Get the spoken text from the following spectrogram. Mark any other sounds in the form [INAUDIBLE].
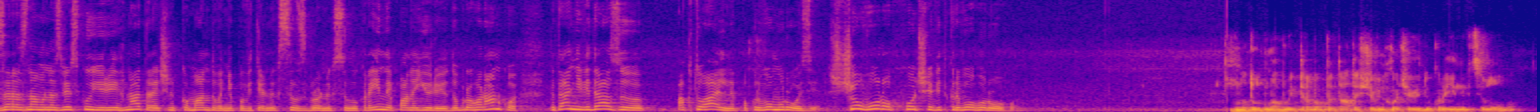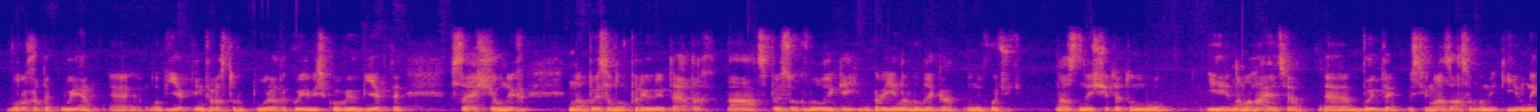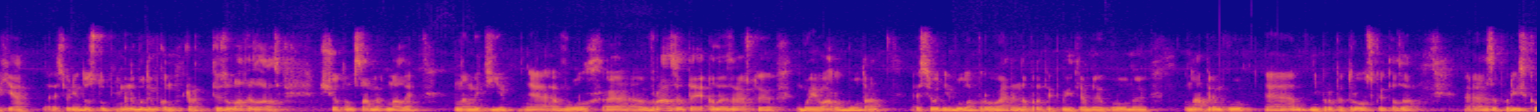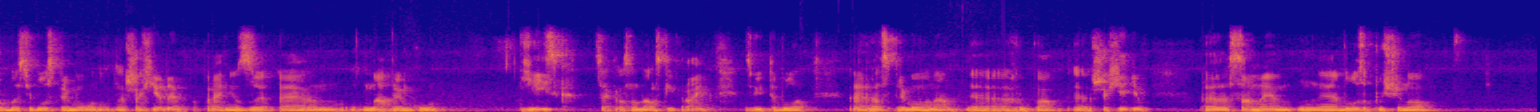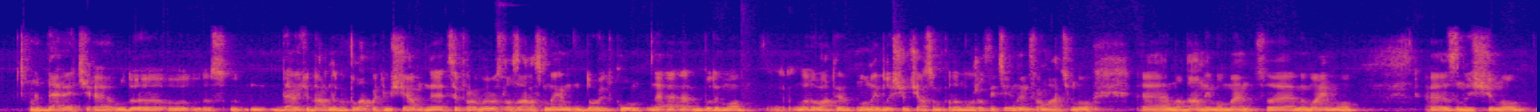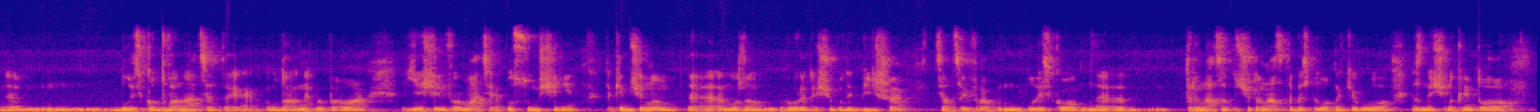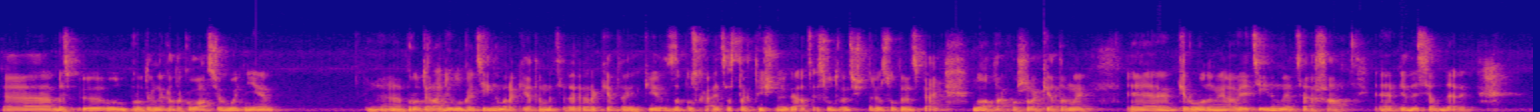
Зараз з нами на зв'язку Юрій Ігнат, речник командування повітряних сил збройних сил України. Пане Юрію, доброго ранку. Питання відразу актуальне по кривому розі. Що ворог хоче від кривого рогу? Ну тут, мабуть, треба питати, що він хоче від України в цілому. Ворог атакує е, об'єкти інфраструктури, атакує військові об'єкти, все, що в них написано в пріоритетах. А список великий, Україна велика. Вони хочуть нас знищити, тому і намагаються е, бити усіма засобами, які в них є е, сьогодні доступні. Ми не будемо конкретизувати зараз, що там саме мали на меті е, ворог вразити, але зрештою бойова робота сьогодні була проведена протиповітряною обороною. У напрямку Дніпропетровської та за Запорізької області було спрямовано шахеди попередньо з напрямку Єйськ, це Краснодарський край. Звідти була спрямована е, група е, шахедів. Е, Саме е, було запущено 9, е, уд- е, с- 9 ударних БПЛА, потім ще е, цифра виросла. Зараз ми довідку е, будемо е, надавати ну, найближчим часом подамо вже офіційну інформацію. Ну, е, на даний момент е, ми маємо е, знищено е, близько 12 ударних БПЛА. Є ще інформація по Сумщині. Таким чином е, можна говорити, що буде більше. Ця цифра близько е, 13-14 безпілотників було знищено. Крім того, е, е, противник атакував сьогодні. Е, Протирадіолокаційними ракетами це ракети, які запускаються з тактичної авіації су 34 су 35 ну а також ракетами е, керованими авіаційними. Це Х-59.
